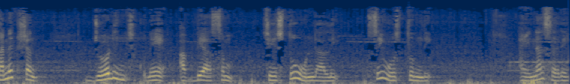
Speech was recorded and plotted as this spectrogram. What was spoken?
కనెక్షన్ జోడించుకునే అభ్యాసం చేస్తూ ఉండాలి సి వస్తుంది. అయినా సరే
